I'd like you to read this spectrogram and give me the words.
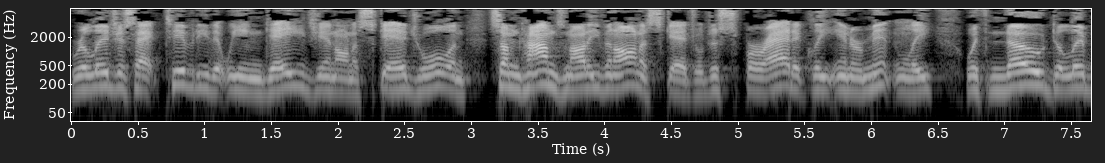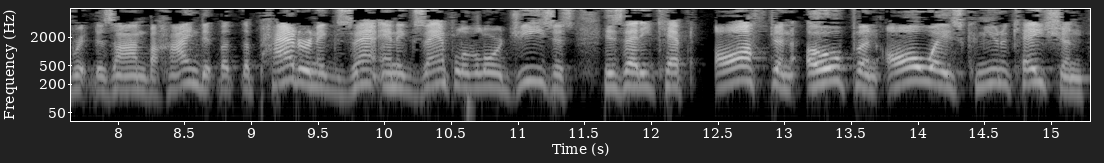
religious activity that we engage in on a schedule and sometimes not even on a schedule, just sporadically, intermittently, with no deliberate design behind it. But the pattern exa- and example of the Lord Jesus is that He kept often open, always communication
